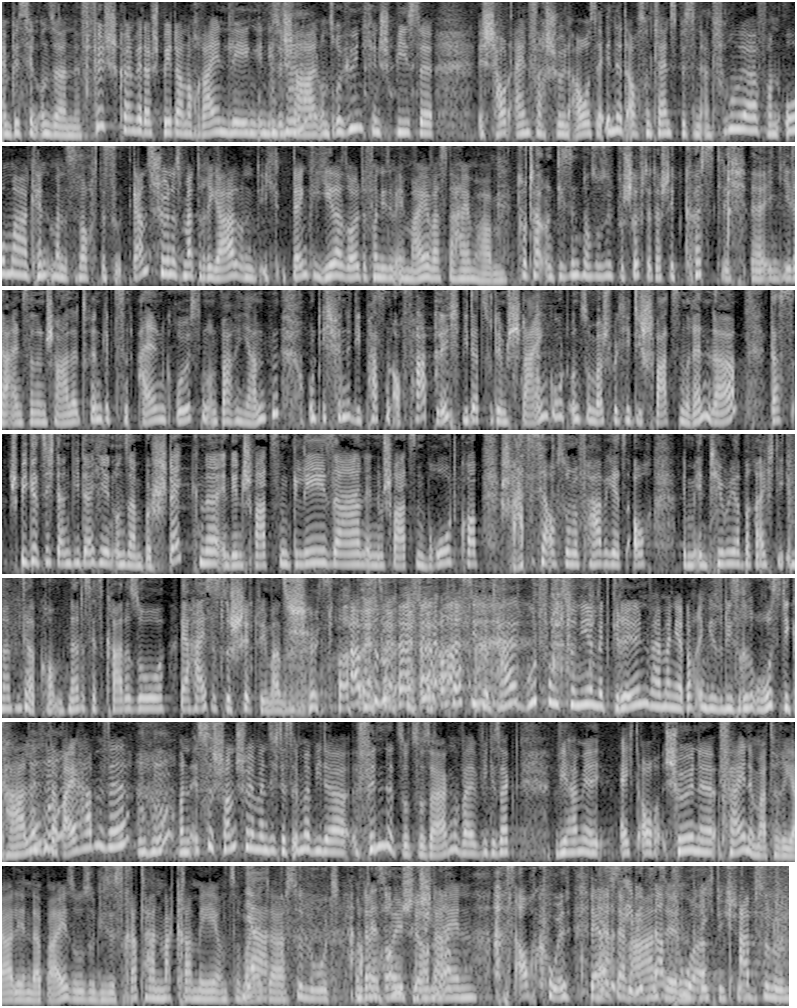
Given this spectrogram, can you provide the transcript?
ein bisschen unseren Fisch können wir da später noch reinlegen in diese mhm. Schalen, unsere Hühnchenspieße. Es schaut einfach schön aus, erinnert auch so ein kleines bisschen an früher, von Oma kennt man es noch. Das ist ganz schönes Material und ich denke, jeder sollte von diesem Email was daheim haben. Total und die sind noch so süß beschriftet, da steht köstlich äh, in jeder einzelnen Schale drin, gibt es in allen Größen und Varianten und ich finde, die passen auch farblich wieder zu dem Steingut und zum Beispiel hier die schwarzen Ränder. Das spiegelt sich dann wieder hier in unserem Besteck, ne, in den schwarzen Gläsern, in dem schwarzen Brotkorb. Schwarz ist ja auch so eine Farbe jetzt auch im Interior-Bereich, die immer wieder kommt. Ne? Das ist jetzt gerade so der heißeste Shit, wie man so schön sagt. Absolut. Ich finde auch, dass die total gut funktionieren mit Grillen, weil man ja doch irgendwie so dieses Rustikale mhm. dabei haben will. Mhm. Und ist es schon schön, wenn sich das immer wieder findet sozusagen, weil wie gesagt, wir haben ja echt auch schöne, feine Materialien dabei, so, so dieses Rattan, Makramee und so weiter. Ja, absolut. Und auch dann Holzenstein. Ne? Das ist auch cool. Der das ist der Ibiza Wahnsinn. Pur. Richtig schön. Absolut.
